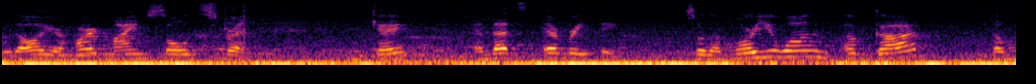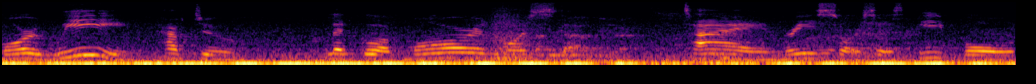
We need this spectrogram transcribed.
with all your heart mind soul strength. Okay? And that's everything. So the more you want of god the more we have to let go of more and more stuff. Time resources people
